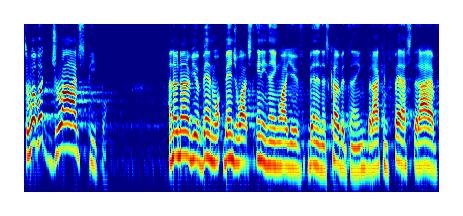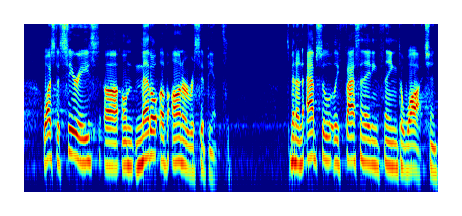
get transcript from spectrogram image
So, what, what drives people? I know none of you have been binge watched anything while you've been in this COVID thing, but I confess that I have watched a series uh, on Medal of Honor recipients. It's been an absolutely fascinating thing to watch. And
